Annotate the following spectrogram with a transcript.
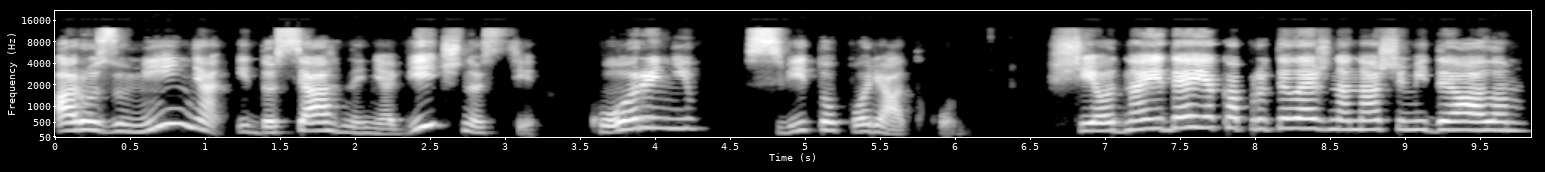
а розуміння і досягнення вічності коренів світопорядку. Ще одна ідея, яка протилежна нашим ідеалам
